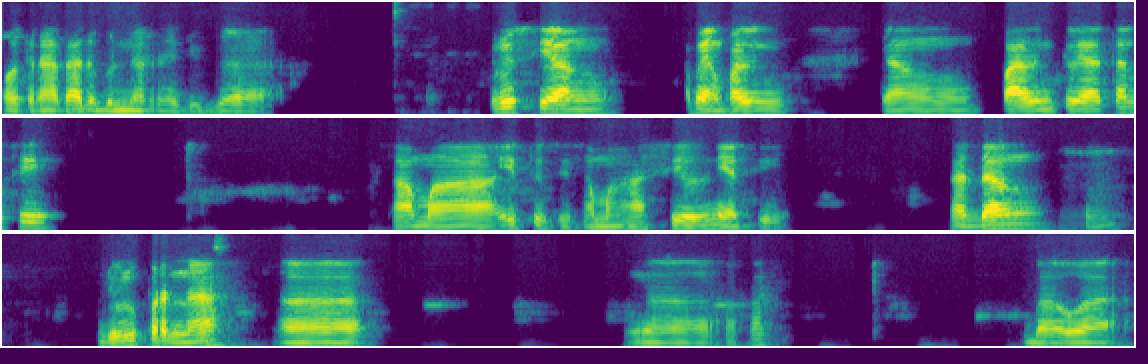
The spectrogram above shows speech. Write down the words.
Oh ternyata ada benernya juga. Terus yang apa yang paling yang paling kelihatan sih sama itu sih sama hasilnya sih. Kadang hmm. dulu pernah uh, nge apa bawa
